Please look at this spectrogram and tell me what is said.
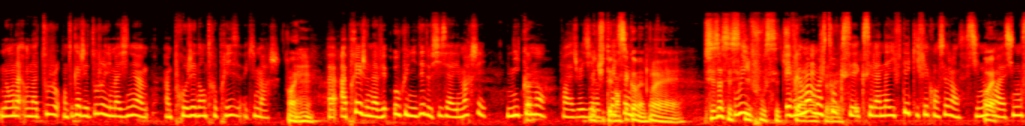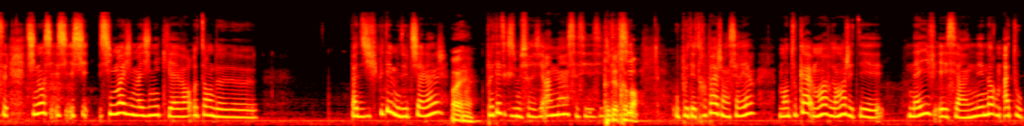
Mais on a, on a toujours, en tout cas, j'ai toujours imaginé un, un projet d'entreprise qui marche. Ouais. Mhm. Euh, après, je n'avais aucune idée de si ça allait marcher, ni comment. Enfin, je veux dire, Mais tu t'es lancé quand même. Ouais. C'est ça, c'est ce Oui. qui est fou. et vraiment, moi, je trouve que c'est, que c'est la naïveté qui fait qu'on se lance. Sinon, Ouais. euh, sinon, c'est, sinon si, si- si- si moi, j'imaginais qu'il y allait y avoir autant de, de- Pas de difficultés, mais de challenges, Ouais. Peut-être que je me serais dit, ah mince, c'est, Peut-être pas. Ou peut-être pas, j'en sais rien. Mais en tout cas, moi, vraiment, j'étais naïve et c'est un énorme atout.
